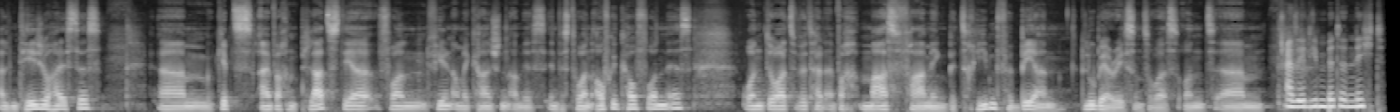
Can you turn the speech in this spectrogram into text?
Alentejo heißt es ähm, gibt es einfach einen Platz, der von vielen amerikanischen Investoren aufgekauft worden ist. Und dort wird halt einfach Mars Farming betrieben für Beeren, Blueberries und sowas. Und, ähm, also ihr Lieben, bitte nicht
